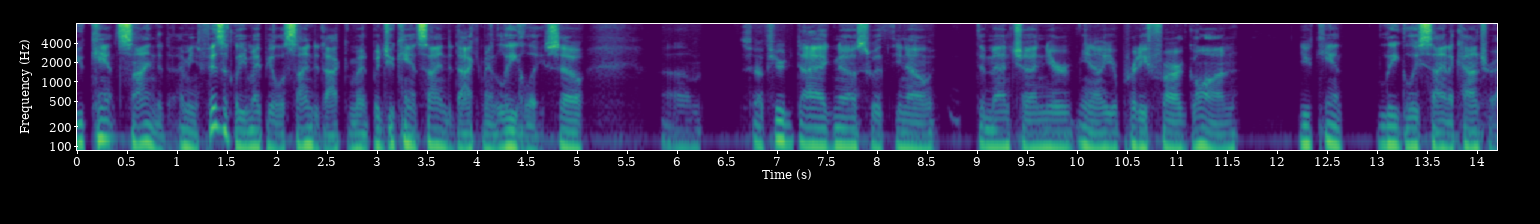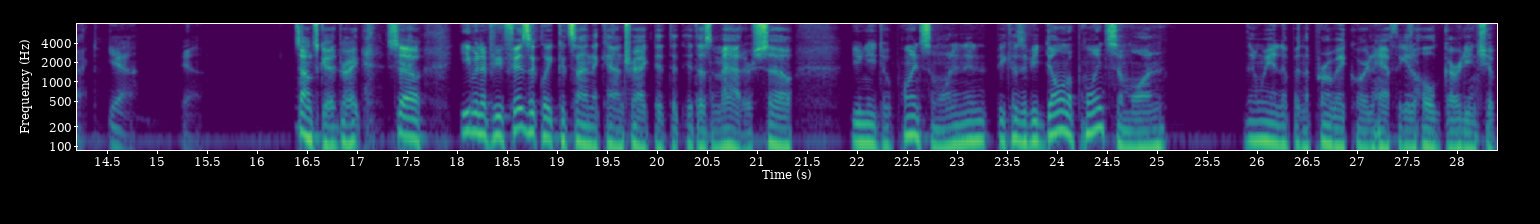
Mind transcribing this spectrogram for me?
you can't sign the. I mean, physically you might be able to sign the document, but you can't sign the document legally. So, um, so if you're diagnosed with you know dementia and you're you know you're pretty far gone, you can't legally sign a contract. Yeah, yeah. Sounds good, right? So even if you physically could sign the contract, it it doesn't matter. So you need to appoint someone, and then because if you don't appoint someone then we end up in the probate court and have to get a whole guardianship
